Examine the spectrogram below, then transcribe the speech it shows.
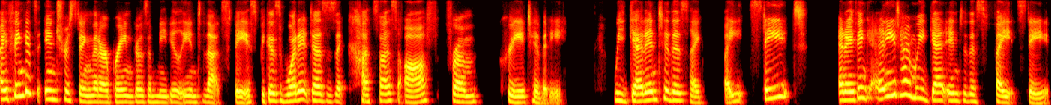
I think it's interesting that our brain goes immediately into that space because what it does is it cuts us off from creativity. We get into this like fight state. And I think anytime we get into this fight state,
